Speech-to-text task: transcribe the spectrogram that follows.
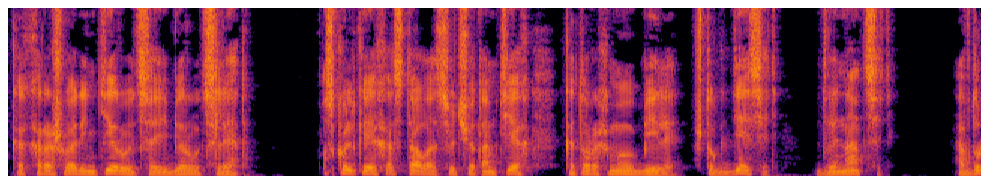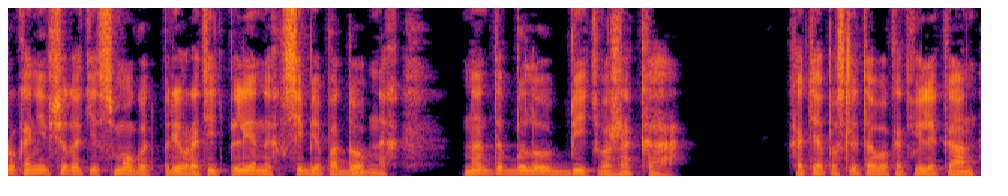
как хорошо ориентируются и берут след. Сколько их осталось с учетом тех, которых мы убили? Штук десять? Двенадцать? А вдруг они все-таки смогут превратить пленных в себе подобных – надо было убить вожака. Хотя после того, как великан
